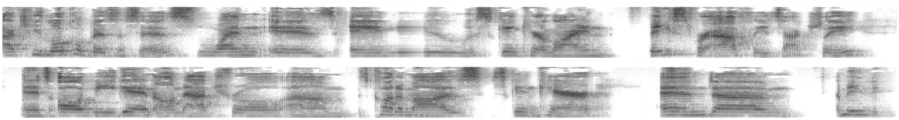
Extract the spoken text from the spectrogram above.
actually local businesses. One is a new skincare line based for athletes, actually, and it's all vegan, all natural. Um, it's called Amaz Skincare, and um, I mean,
